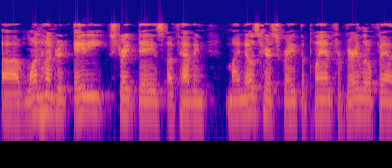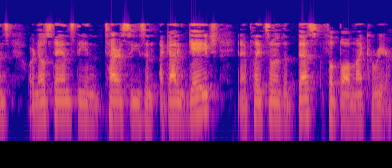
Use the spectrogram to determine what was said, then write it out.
Uh, 180 straight days of having my nose hair scraped, a plan for very little fans or no stands the entire season. I got engaged and I played some of the best football of my career.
